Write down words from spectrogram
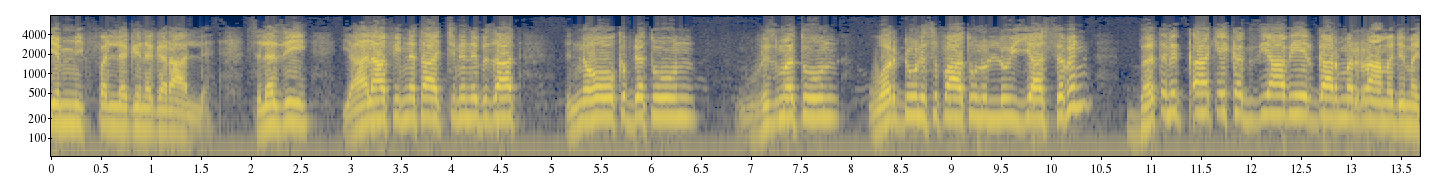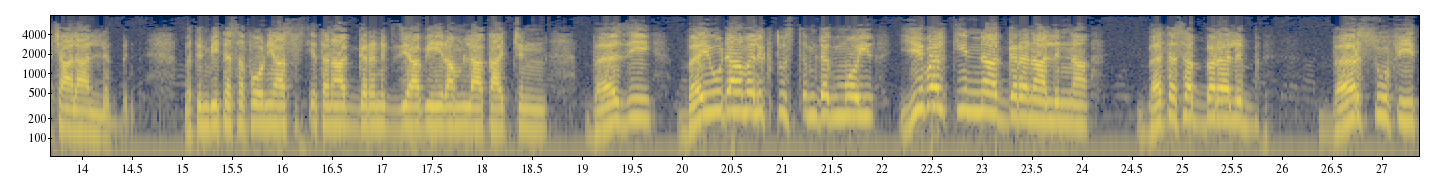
የሚፈለግ ነገር አለ። ስለዚህ የኃላፊነታችንን ብዛት እነሆ ክብደቱን ርዝመቱን ወርዱን ስፋቱን ሁሉ እያሰብን በጥንቃቄ ከእግዚአብሔር ጋር መራመድ መቻል አለብን። በትንቢተ ሰፎንያስ ውስጥ የተናገረን እግዚአብሔር አምላካችን በዚህ በይሁዳ መልእክት ውስጥም ደግሞ ይበልጥ ይናገረናልና በተሰበረ ልብ በእርሱ ፊት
